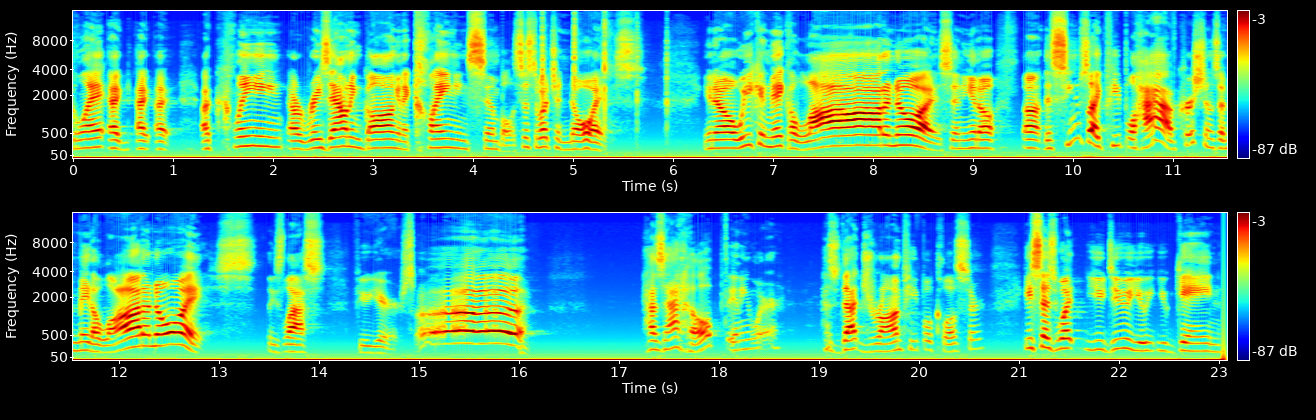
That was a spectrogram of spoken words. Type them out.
gla a, a, a clinging, a resounding gong and a clanging cymbal. It's just a bunch of noise. You know, we can make a lot of noise. And, you know, uh, it seems like people have, Christians have made a lot of noise these last few years. Uh, has that helped anywhere? Has that drawn people closer? He says, What you do, you, you gain.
